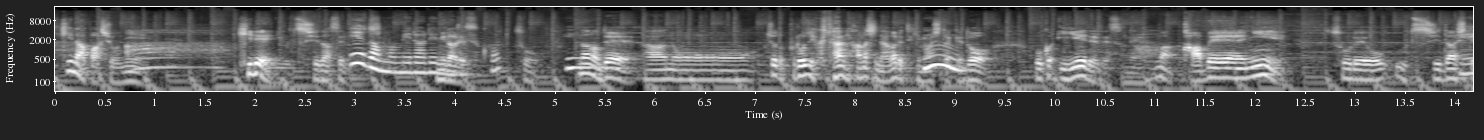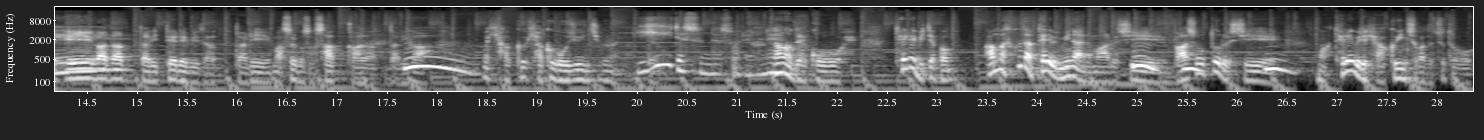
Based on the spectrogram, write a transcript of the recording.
好きな場所にあ綺麗に映し出せる映画も見られるんですか？そう。なので、あのーちょっとプロジェクターに話流れてきましたけど、僕は家でですね、まあ、壁にそれを映し出して映画だったりテレビだったり、まあ、それこそサッカーだったりが、まうん。あ、100 150インチぐらいになっていいですねそれね。なのでこうテレビってやっぱあんま普段テレビ見ないのもあるし、うん。場所を取るし、うん。まあ、テレビで100インチとかでちょっと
